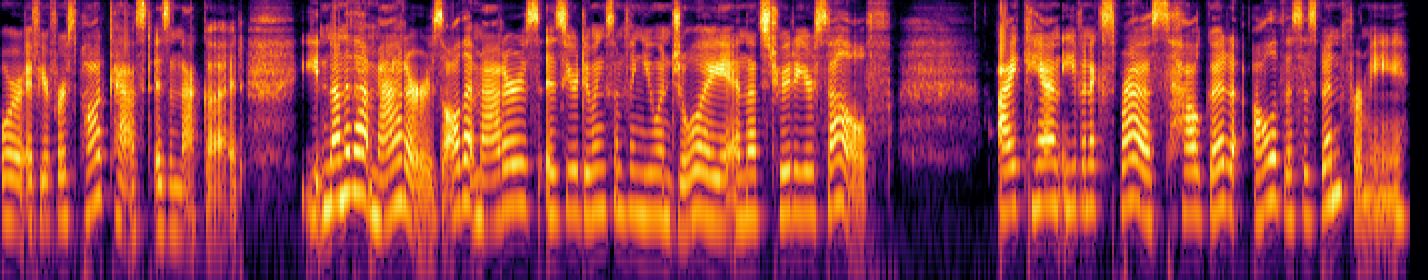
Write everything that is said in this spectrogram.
or if your first podcast isn't that good none of that matters. All that matters is you're doing something you enjoy and that's true to yourself. I can't even express how good all of this has been for me.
